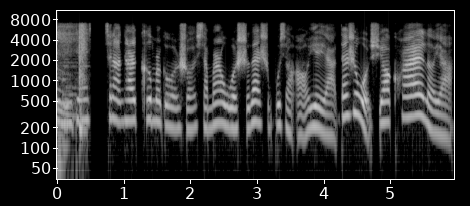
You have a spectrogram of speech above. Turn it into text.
一点。前两天哥们跟我说，小妹儿，我实在是不想熬夜呀，但是我需要快乐呀。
